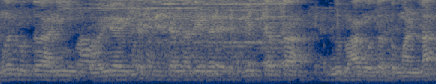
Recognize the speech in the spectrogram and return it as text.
मत होतं आणि भावी आयुष्यातील त्यांना देणाऱ्या शुभेच्छाचा जो भाग होता तो मांडला.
